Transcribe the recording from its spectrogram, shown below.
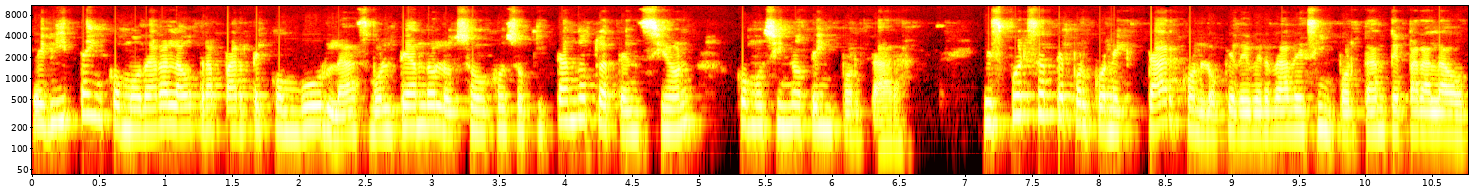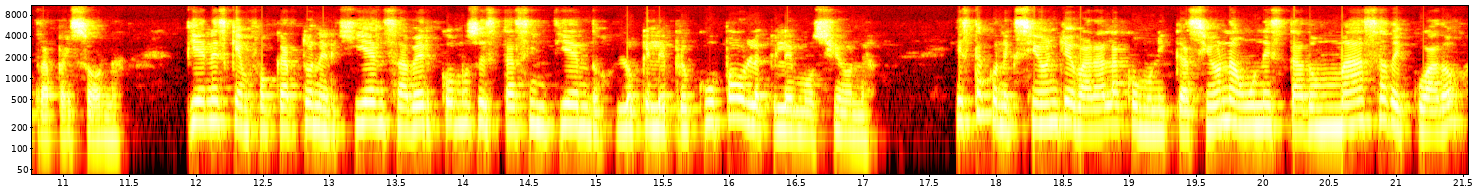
Evita incomodar a la otra parte con burlas, volteando los ojos o quitando tu atención como si no te importara. Esfuérzate por conectar con lo que de verdad es importante para la otra persona. Tienes que enfocar tu energía en saber cómo se está sintiendo, lo que le preocupa o lo que le emociona. Esta conexión llevará la comunicación a un estado más adecuado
